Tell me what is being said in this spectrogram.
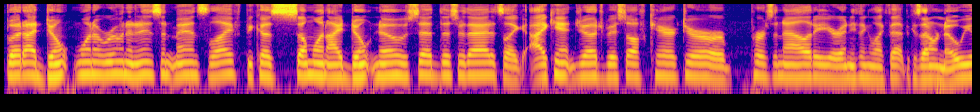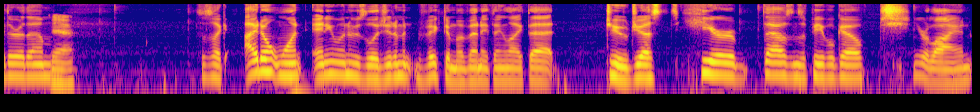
but I don't want to ruin an innocent man's life because someone I don't know said this or that. It's like I can't judge based off character or personality or anything like that because I don't know either of them. Yeah. So it's like I don't want anyone who's a legitimate victim of anything like that to just hear thousands of people go, "You're lying."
